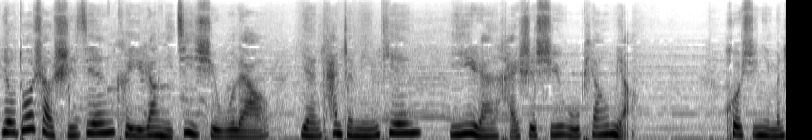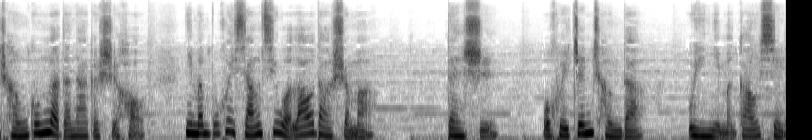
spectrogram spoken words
有多少时间可以让你继续无聊？眼看着明天依然还是虚无缥缈。或许你们成功了的那个时候，你们不会想起我唠叨什么，但是我会真诚的为你们高兴。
